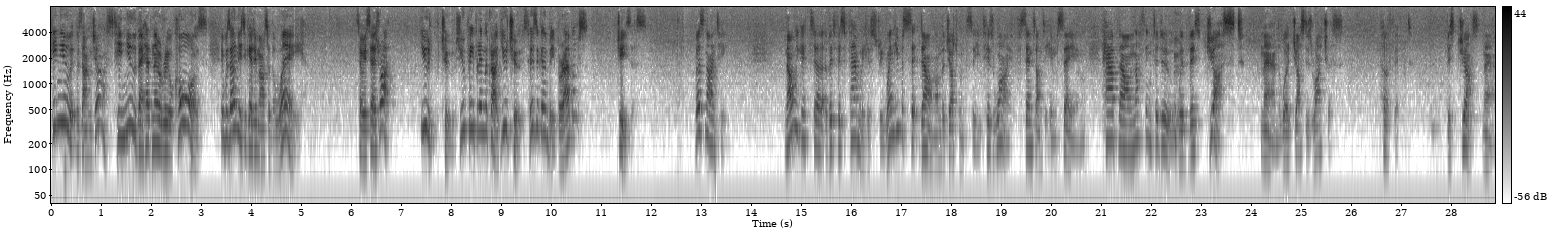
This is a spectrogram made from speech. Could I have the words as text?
He knew it was unjust. He knew they had no real cause. It was only to get him out of the way. So he says, Right, you choose. You people in the crowd, you choose. Who's it going to be? Barabbas? Jesus. Verse 19. Now we get uh, a bit of his family history. When he was set down on the judgment seat, his wife sent unto him, saying, Have thou nothing to do with this just man. The word just is righteous, perfect. This just man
